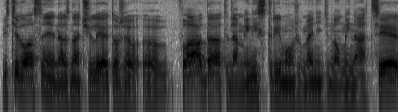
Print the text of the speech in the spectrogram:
Vy ste vlastne naznačili aj to, že e, vláda, teda ministri môžu meniť nominácie. E,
